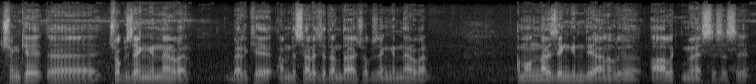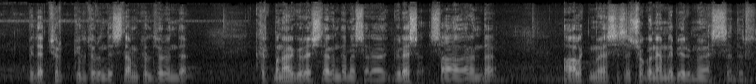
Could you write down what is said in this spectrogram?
Çünkü e, çok zenginler var. Belki Hamdi Sarıcı'dan daha çok zenginler var. Ama onlar zengin diye anılıyor. Ağalık müessesesi bir de Türk kültüründe, İslam kültüründe Kırkpınar güreşlerinde mesela güreş sahalarında ağalık müessesesi çok önemli bir müessesedir.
